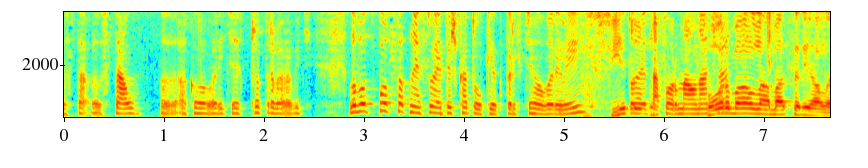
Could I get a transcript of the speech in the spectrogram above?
e, stav, e, ako hovoríte, čo treba robiť? Lebo podstatné sú aj tie škatulky, o ktorých ste hovorili. Je to, to je tá formálna, časť. Formálna, materiálna.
